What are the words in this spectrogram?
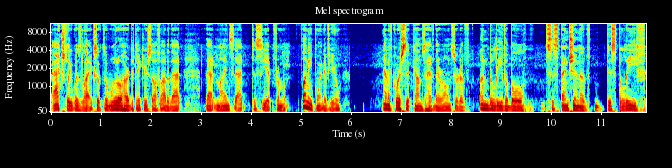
actually was like so it's a little hard to take yourself out of that that mindset to see it from a funny point of view and of course sitcoms have their own sort of unbelievable suspension of disbelief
